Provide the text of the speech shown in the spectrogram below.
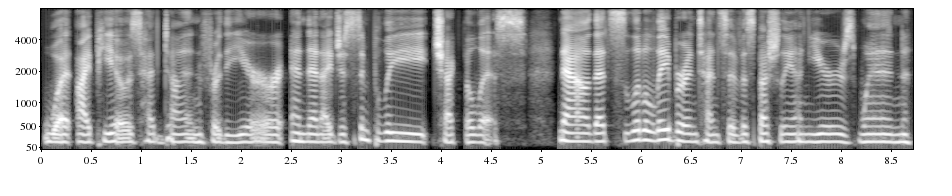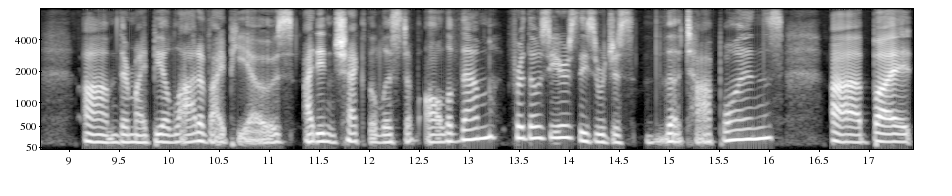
what IPOs had done for the year. And then I just simply checked the lists. Now, that's a little labor intensive, especially on years when um, there might be a lot of IPOs. I didn't check the list of all of them for those years. These were just the top ones. Uh, but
